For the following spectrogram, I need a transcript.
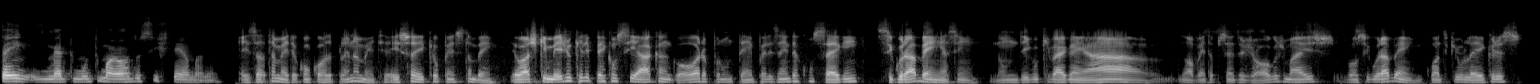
tem um mérito muito maior do sistema, né? Exatamente, eu concordo plenamente. É isso aí que eu penso também. Eu acho que mesmo que ele perca um Siakam agora por um tempo, eles ainda conseguem segurar bem, assim. Não digo que vai ganhar 90% dos jogos, mas vão segurar bem. Enquanto que o Lakers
